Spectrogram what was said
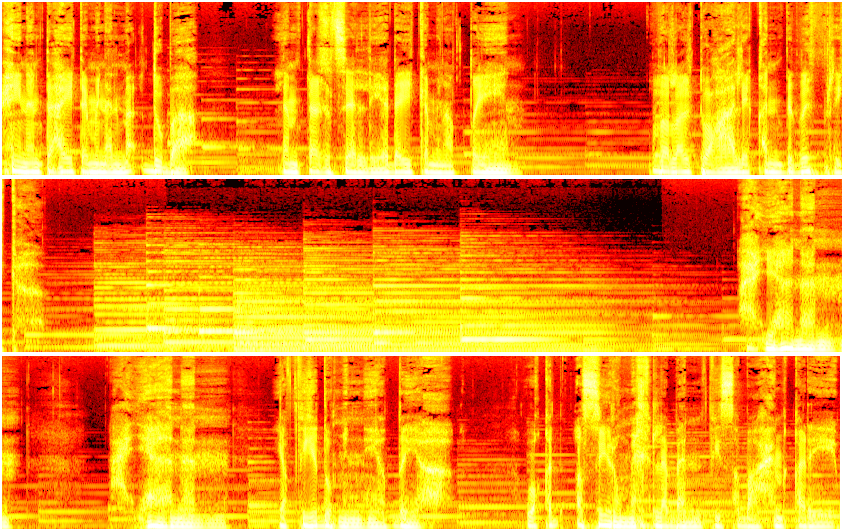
حين انتهيت من المأدبة لم تغسل يديك من الطين. ظللت عالقا بظفرك. أحيانا أحيانا يفيض مني الضياء وقد أصير مخلبا في صباح قريب.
